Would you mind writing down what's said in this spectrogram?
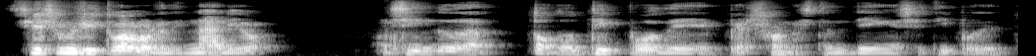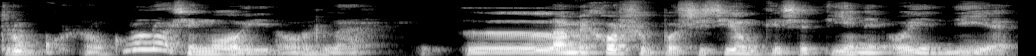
si es un ritual ordinario, sin duda, todo tipo de personas tendrían ese tipo de trucos, ¿no? Como lo hacen hoy, ¿no? La, mejor suposición que se tiene hoy en día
